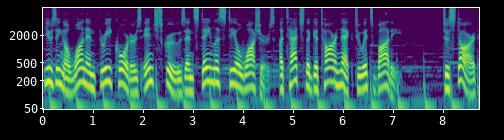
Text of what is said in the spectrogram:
Using a 1 and 3 quarters inch screws and stainless steel washers, attach the guitar neck to its body. To start,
